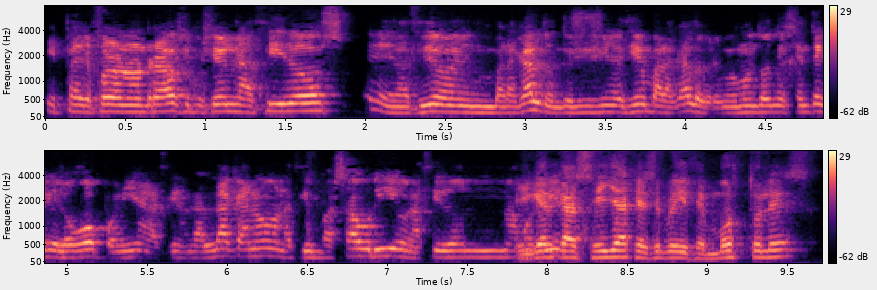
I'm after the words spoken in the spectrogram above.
mis padres fueron honrados y pusieron nacidos, eh, nacido en Baracaldo. Entonces yo soy nacido en Baracaldo, pero hay un montón de gente que luego ponía nacido en Galdácano, nacido en Basauri o nacido en... Amorebieta. Casillas, que siempre dice Móstoles,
